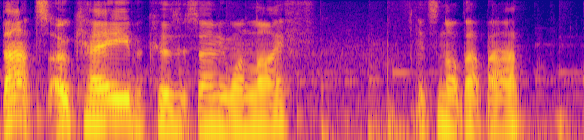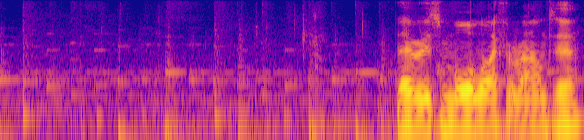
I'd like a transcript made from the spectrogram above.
That's okay, because it's only one life. It's not that bad. There is more life around here.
